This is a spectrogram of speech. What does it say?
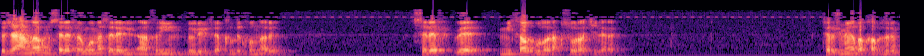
Fece'allahum selefen ve meselen lil ahirin. Böylelikle kıldık onları selef ve misal olarak sonrakilere. Tercümeye bakabilirim.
